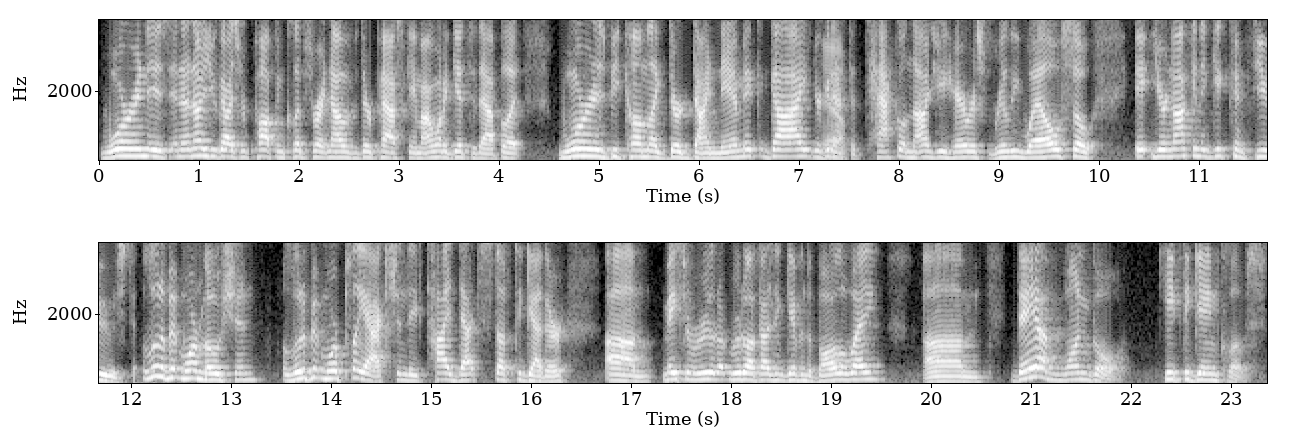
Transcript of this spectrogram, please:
Warren is, and I know you guys are popping clips right now of their pass game. I want to get to that, but Warren has become like their dynamic guy. You're yeah. going to have to tackle Najee Harris really well. So it, you're not going to get confused. A little bit more motion, a little bit more play action. They've tied that stuff together. Um, Mason Rudolph hasn't given the ball away. Um, they have one goal keep the game close.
